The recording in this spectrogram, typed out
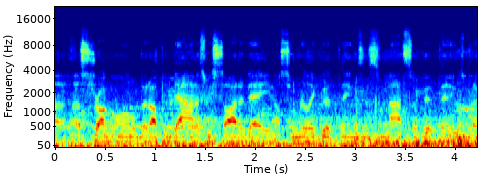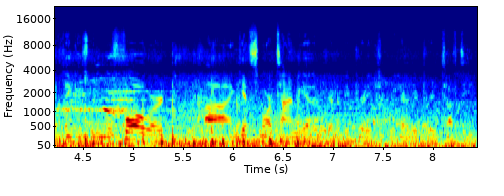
a, a struggle a little bit up and down as we saw today. You know, some really good things and some not so good things. But I think as we move forward uh, and get some more time together, we're going to be pretty we're going to be a pretty tough team.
